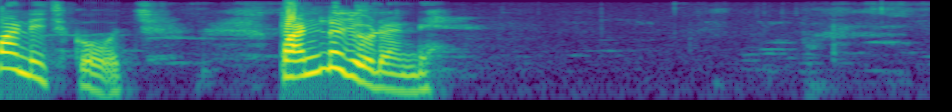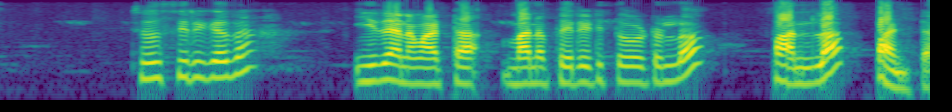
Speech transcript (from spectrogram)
పండించుకోవచ్చు. పండ్లు చూడండి. చూసిరు కదా? ఇదనమాట మన పెరటి తోటలో పండ్ల పంట.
